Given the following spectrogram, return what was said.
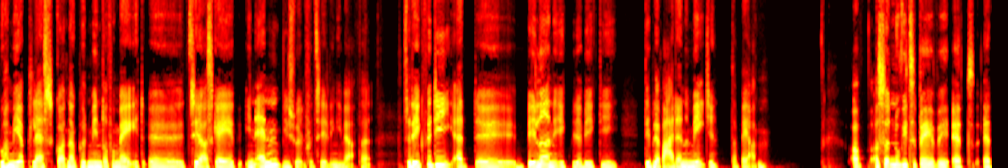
du har mere plads, godt nok på et mindre format, øh, til at skabe en anden visuel fortælling i hvert fald. Så det er ikke fordi, at øh, billederne ikke bliver vigtige. Det bliver bare et andet medie, der bærer dem. Og, og så nu er vi tilbage ved, at, at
